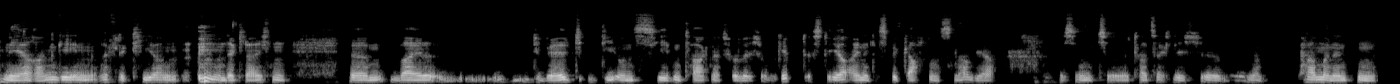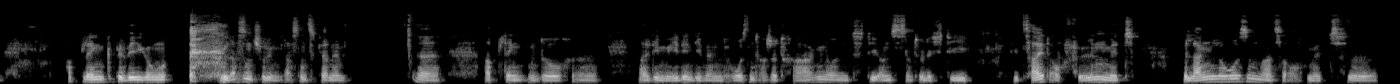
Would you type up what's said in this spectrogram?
näher rangehen, reflektieren und dergleichen, ähm, weil die Welt, die uns jeden Tag natürlich umgibt, ist eher eine des Begaffens. Ne? Wir, wir sind äh, tatsächlich äh, in einer permanenten Ablenkbewegung. lass, Entschuldigung, lass uns gerne äh, ablenken durch äh, all die Medien, die wir in der Hosentasche tragen und die uns natürlich die, die Zeit auch füllen mit belanglosen, also auch mit, äh,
